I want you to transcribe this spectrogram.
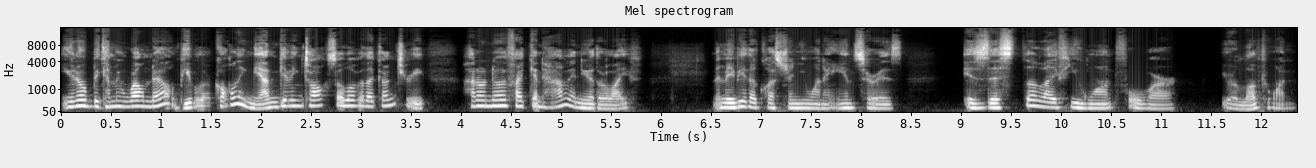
you know, becoming well known. People are calling me. I'm giving talks all over the country. I don't know if I can have any other life. And maybe the question you want to answer is, is this the life you want for your loved one?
